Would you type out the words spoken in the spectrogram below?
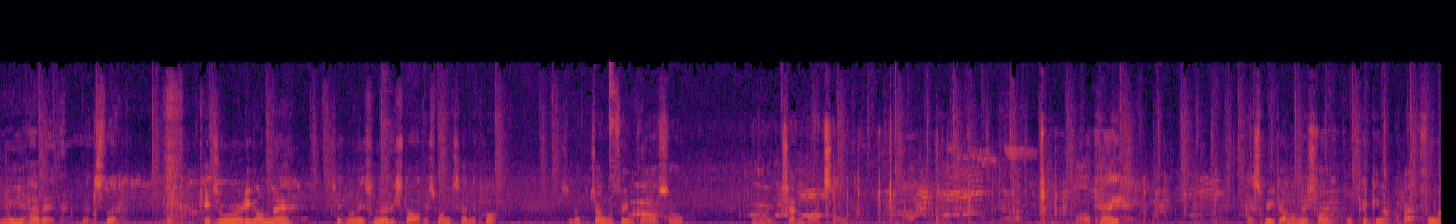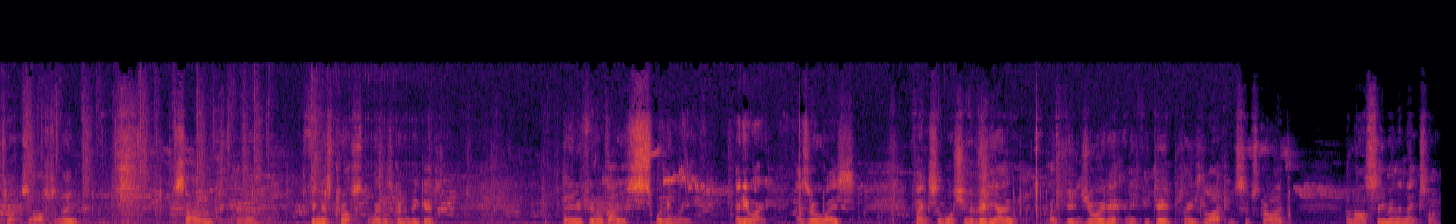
And there you have it. That's the kids are already on there, sitting on it. It's an early start this one, 10 o'clock. So we've got the jungle theme castle and the little 10 by 10. Okay, that's me done on this one. We're picking up about 4 o'clock this afternoon. So uh, fingers crossed the weather's going to be good and everything will go swimmingly. Anyway, as always, thanks for watching the video. Hope you enjoyed it and if you did, please like and subscribe and I'll see you in the next one.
